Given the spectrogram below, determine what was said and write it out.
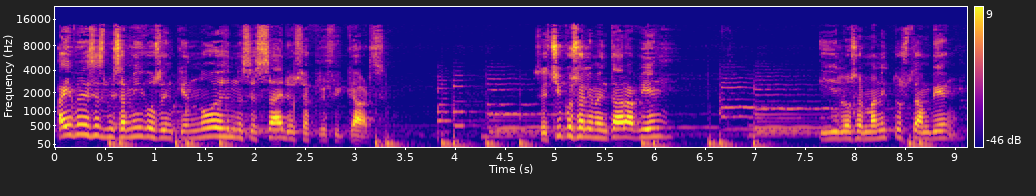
Hay veces, mis amigos, en que no es necesario sacrificarse. Si el chico se alimentara bien y los hermanitos también,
